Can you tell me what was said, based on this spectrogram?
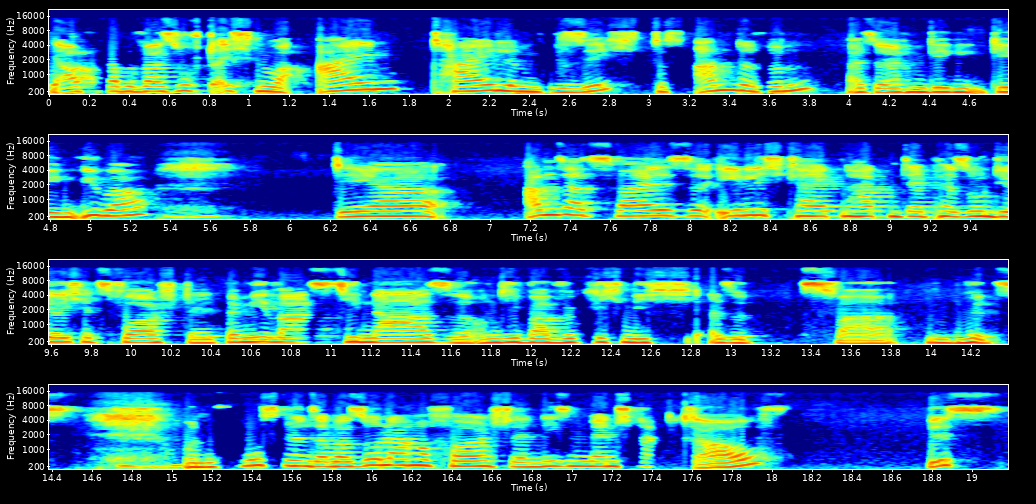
die Aufgabe war, sucht euch nur ein Teil im Gesicht des anderen, also eurem Gegen Gegenüber, der ansatzweise Ähnlichkeiten hat mit der Person, die ihr euch jetzt vorstellt. Bei mir war es die Nase und die war wirklich nicht, also es war ein Witz. Und das mussten wir uns aber so lange vorstellen, diesen Menschen drauf, bis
